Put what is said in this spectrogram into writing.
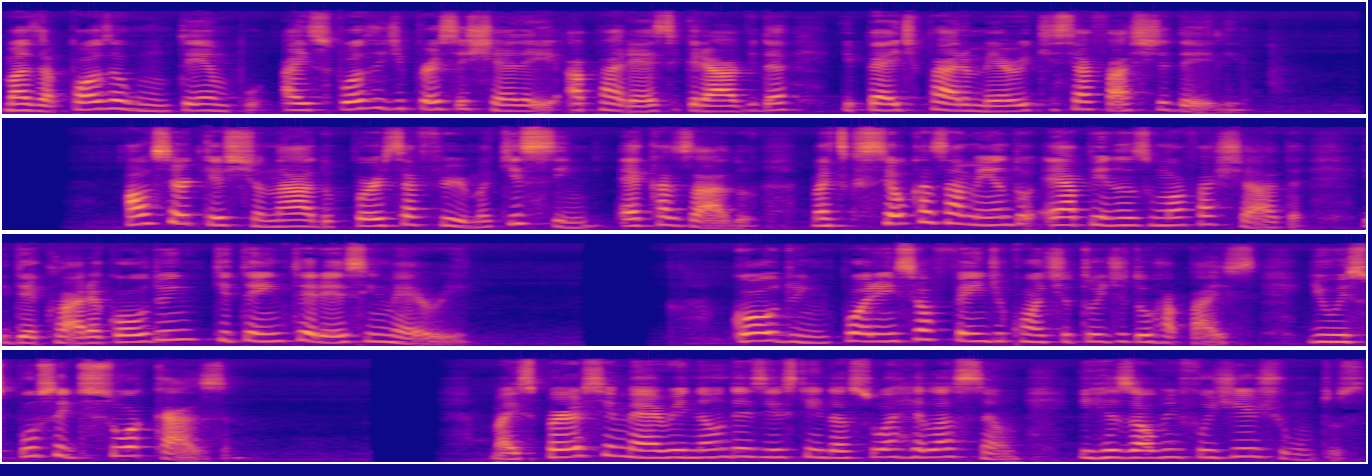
Mas após algum tempo, a esposa de Percy Shelley aparece grávida e pede para Mary que se afaste dele. Ao ser questionado, Percy afirma que sim, é casado, mas que seu casamento é apenas uma fachada, e declara a Goldwyn que tem interesse em Mary. Goldwyn, porém, se ofende com a atitude do rapaz e o expulsa de sua casa. Mas Percy e Mary não desistem da sua relação e resolvem fugir juntos.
